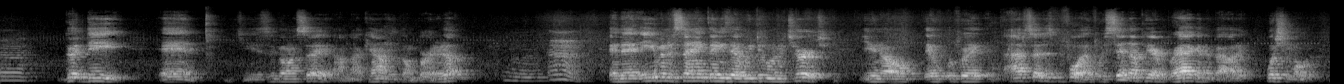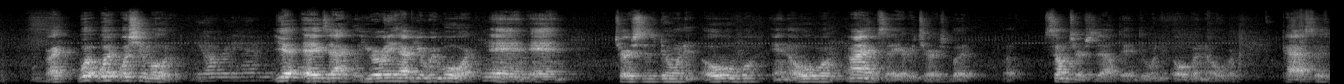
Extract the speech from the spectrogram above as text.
hmm. good deed, and Jesus is going to say, "I'm not counting. He's going to burn it up." And then even the same things that we do in the church, you know, if, if I've said this before, if we're sitting up here bragging about it, what's your motive, right? What, what what's your motive? You already. Yeah, exactly. You already have your reward, Yeah. and and churches are doing it over and over. I ain't say every church, but some churches out there doing it over and over. Pastors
